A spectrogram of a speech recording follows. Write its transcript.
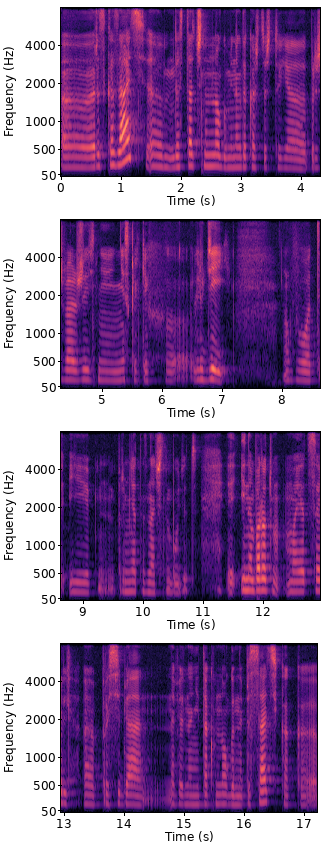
э, рассказать. Э, достаточно много. Мне иногда кажется, что я проживаю жизни нескольких э, людей вот, и про меня однозначно будет. И, и наоборот, моя цель э, про себя, наверное, не так много написать, как э,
